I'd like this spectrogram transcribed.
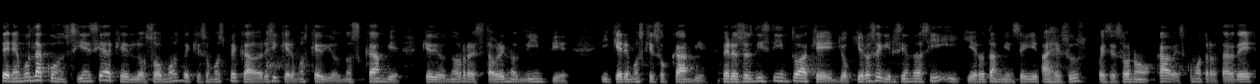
tenemos la conciencia de que lo somos, de que somos pecadores y queremos que Dios nos cambie, que Dios nos restaure y nos limpie y queremos que eso cambie. Pero eso es distinto a que yo quiero seguir siendo así y quiero también seguir a Jesús, pues eso no cabe. Es como tratar de,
